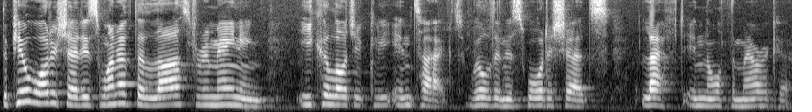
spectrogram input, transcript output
The Peel watershed is one of the last remaining ecologically intact wilderness watersheds left in North America.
